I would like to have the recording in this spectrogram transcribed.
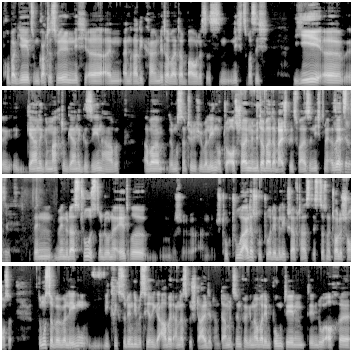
propagiere jetzt um Gottes Willen nicht äh, einen, einen radikalen Mitarbeiterbau. Das ist nichts, was ich je äh, gerne gemacht und gerne gesehen habe. Aber du musst natürlich überlegen, ob du ausscheidende Mitarbeiter beispielsweise nicht mehr ersetzt wenn, wenn du das tust und du eine ältere Struktur, Altersstruktur der Belegschaft hast, ist das eine tolle Chance. Du musst aber überlegen, wie kriegst du denn die bisherige Arbeit anders gestaltet? Und damit sind wir genau bei dem Punkt, den, den du auch äh,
